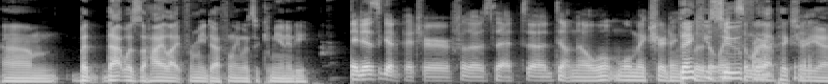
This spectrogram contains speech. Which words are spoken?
Um, but that was the highlight for me. Definitely was the community. It is a good picture for those that uh, don't know. We'll, we'll make sure to include Thank you, a link Sue, somewhere. for that picture. Yeah. yeah.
